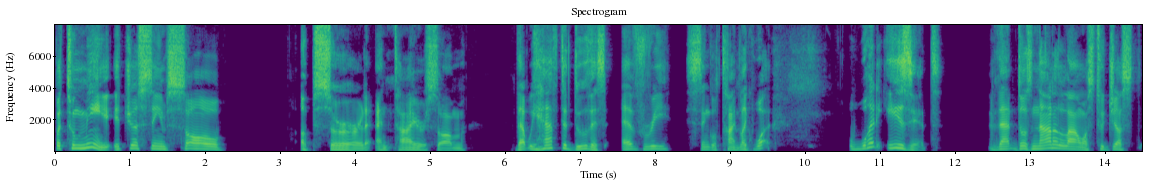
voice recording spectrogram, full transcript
But to me, it just seems so absurd and tiresome that we have to do this every single time. Like what what is it that does not allow us to just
